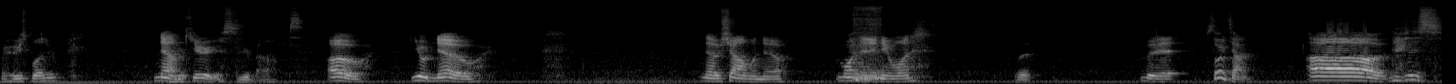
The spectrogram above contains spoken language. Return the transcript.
For whose pleasure? No, I'm Your- curious. Your mom's. Oh, you know. No, Sean would know. More than anyone. But But story time. Uh, there's this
